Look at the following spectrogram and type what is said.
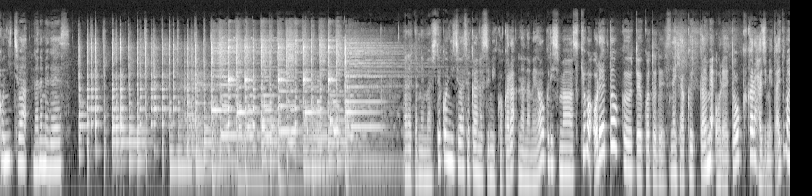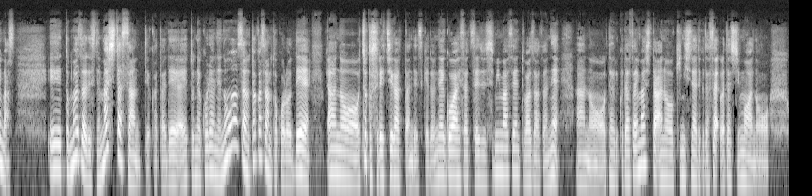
こんにちは、ななめです。改めまして、こんにちは。世界の隅っこからななめがお送りします。今日はお礼トークということでですね、101回目お礼トークから始めたいと思います。えっ、と、まずはですね、真下さんっていう方で、えっ、とね、これはね、ノーアンサーの高さのところで、あの、ちょっとすれ違ったんですけどね、ご挨拶せずすみませんとわざわざね、あの、お便りくださいました。あの、気にしないでください。私もあの、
